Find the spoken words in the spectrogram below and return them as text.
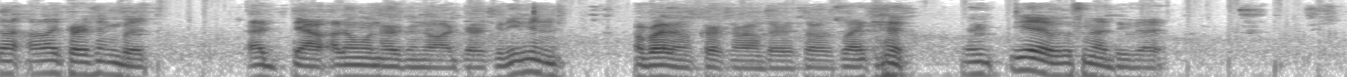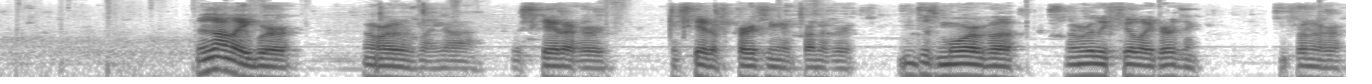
I like cursing, but I doubt, I don't want her to know I curse. And even my brother don't curse around there, so I was like, yeah, let's not do that. It's not like we're, my brother's like, ah, we're scared of her. We're scared of cursing in front of her. It's just more of a, I don't really feel like cursing in front of her.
